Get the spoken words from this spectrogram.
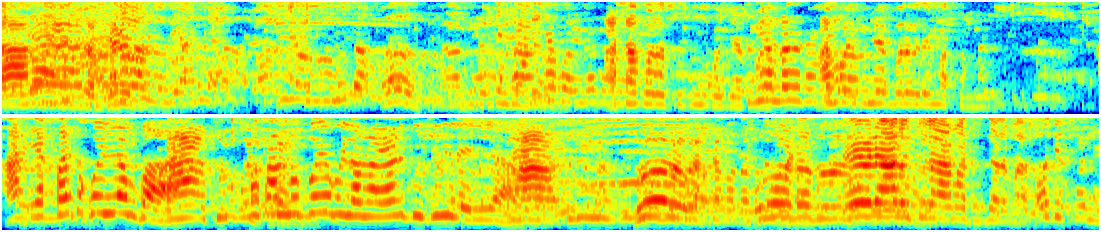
আও না কেন ওই আশা করো তুমি তুমি আমরা আমি তুমি একবার মারতাম। আর একবার তো কইলাম বা। না তুমি পঁচানব্বই কইলাম না আর দুশো মিলে না তুমি ধর একটা কথা এই বেটা আলু তুলা আমার ওই শুনি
